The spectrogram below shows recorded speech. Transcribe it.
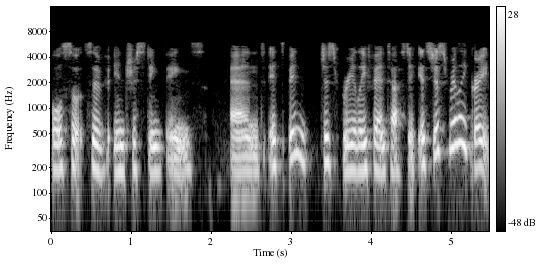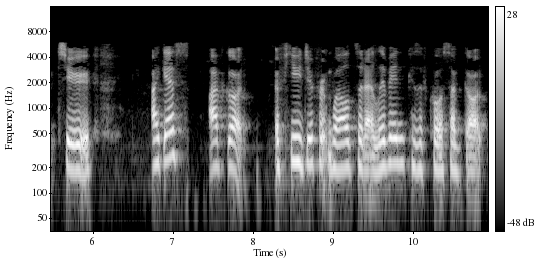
all sorts of interesting things. And it's been just really fantastic. It's just really great to, I guess I've got a few different worlds that I live in because of course I've got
